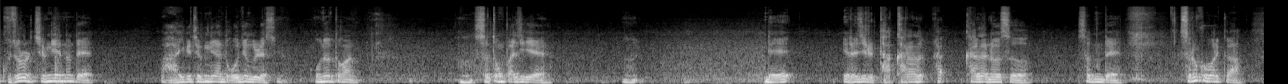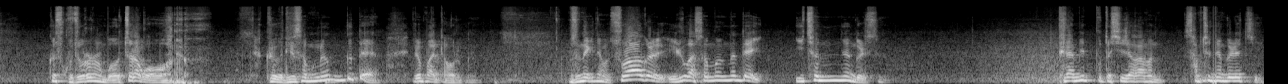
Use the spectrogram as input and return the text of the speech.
구조론을 정리했는데 아, 이거 정리하는데 5년 걸렸어요. 5년 동안 어, 서통 빠지게 어, 내 에너지를 다 갈아, 갈아 넣어서 썼는데 써놓고 보니까 그래서 구조론은 뭐 어쩌라고 그 어디서 먹는 건데 이런 말이 나오는 거예요. 무슨 얘기냐면 수학을 인류가 써먹는데 2000년 걸렸어요. 피라미드부터 시작하면 3000년 걸렸지.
